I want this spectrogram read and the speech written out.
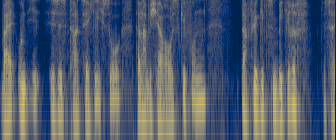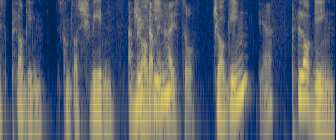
Weil, und es ist tatsächlich so, dann habe ich herausgefunden, dafür gibt es einen Begriff. Das heißt Plogging. Das kommt aus Schweden. Ah, Jogging heißt so. Jogging, ja? Plogging.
